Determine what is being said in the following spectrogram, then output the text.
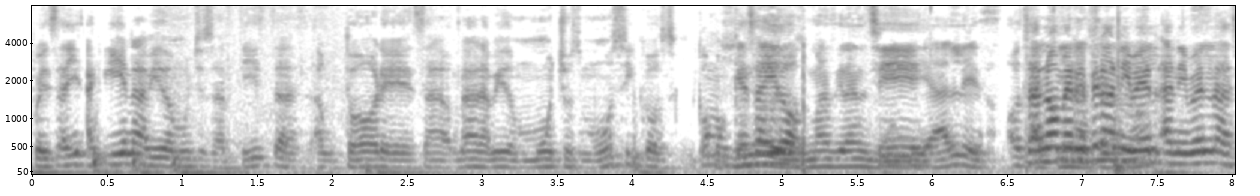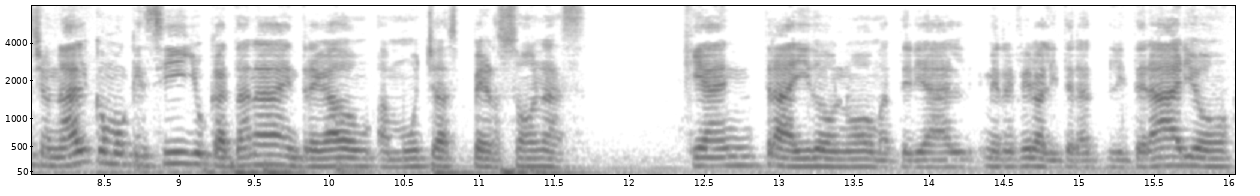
pues hay, aquí han habido muchos artistas, autores, han, habido muchos músicos, como pues que se ha ido... los más grandes mundiales. O sea, no, me refiero a nivel, a nivel nacional, como que sí, Yucatán ha entregado a muchas personas que han traído nuevo material, me refiero a literario,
